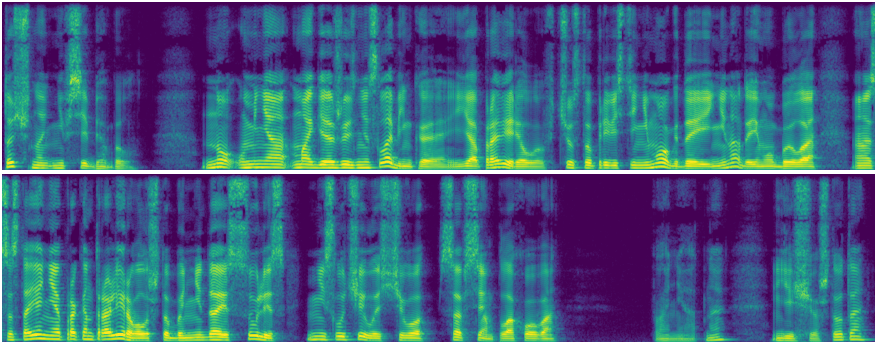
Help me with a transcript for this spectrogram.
Точно не в себе был. Но у меня магия жизни слабенькая, я проверил, в чувство привести не мог, да и не надо ему было. А состояние проконтролировал, чтобы не дай Сулис не случилось чего совсем плохого. Понятно. Еще что-то?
